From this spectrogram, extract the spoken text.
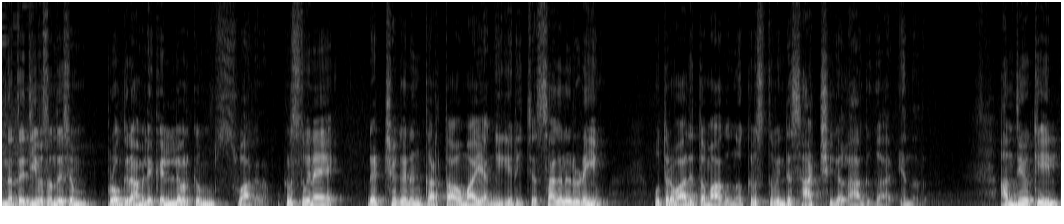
ഇന്നത്തെ ജീവസന്ദേശം പ്രോഗ്രാമിലേക്ക് എല്ലാവർക്കും സ്വാഗതം. ക്രിസ്തുവിനെ രക്ഷകനും കർത്താവുമായി അംഗീകരിച്ച സകലരുടെയും ഉത്തരവാദിത്തമാകുന്നു ക്രിസ്തുവിന്റെ സാക്ഷികളാകുക എന്നത്. അന്ത്യോക്കയിൽ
